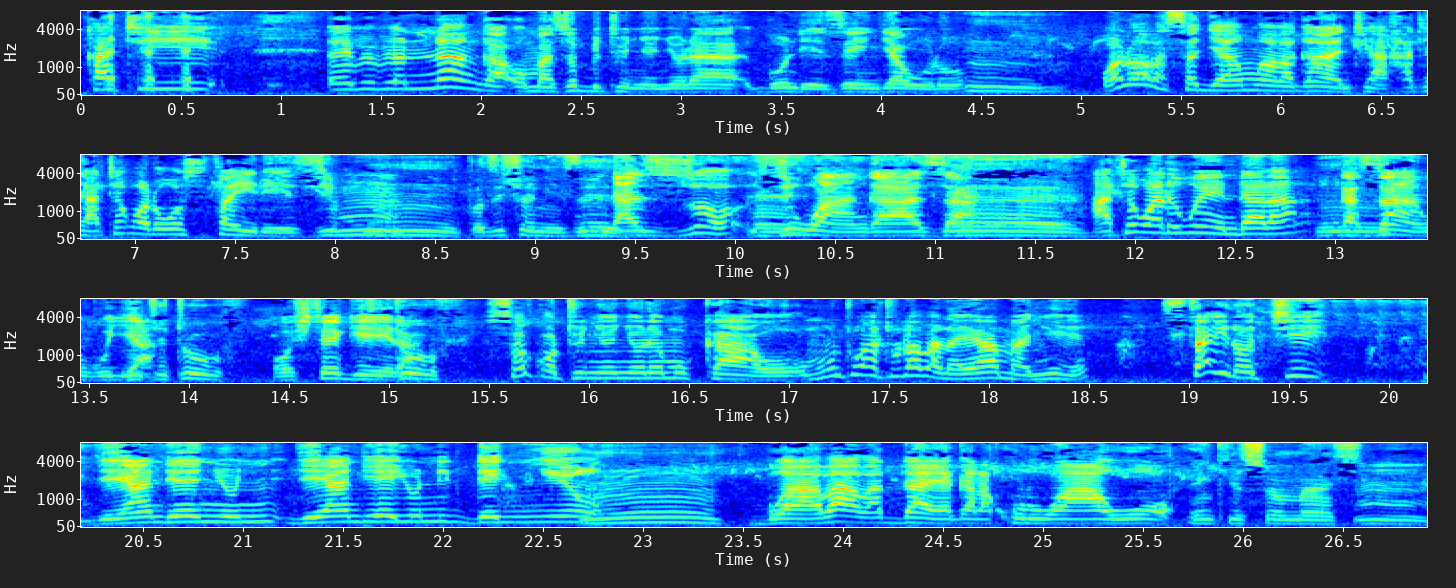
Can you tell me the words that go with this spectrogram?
kati ebyo byonna nga omaze obitunyonyola gundi ez'enjawulo Mm, waliwo abasajja abamu abagaa nti kati ate waliwo sitayiro ezimu mm, nga zo ziwangaaza. Eh. ate waliwo endala nga zanguya. Okitegeera. Kituufu. soko tunyonyolemu kaawo omuntu atulaba naye amanye sitayiro ki gye yandyeyunidde ennyo Mm, bw'aba abadde ayagala kulwawo. Thank you so much. Mm.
